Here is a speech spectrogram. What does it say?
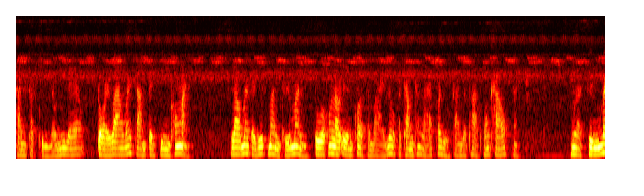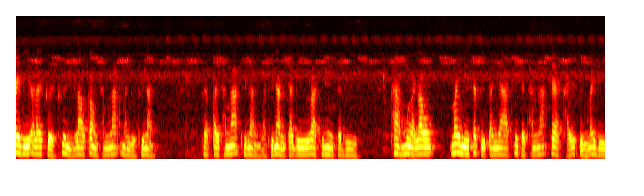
ทันกับสิ่งเหล่านี้แล้ว ปล่อยวางไว้ตามเป็นจริงของมัน เราไม่ไปยึดมั่นถือมั่น ตัวของเราเองก็สบายโลกธรรมทั้งหลายก็อยู่ตามสภาพของเขาเมื่อสิ่งไม่ดีอะไรเกิดขึ้น เราต้องชำระมันอยู่ที่นั่นจะไปชำระที่นั่น ว่าที่นั่นจะดีว่าที่นี่จะดี ถ้าเมื่อเราไม่มีสติปัญญาที่จะชำระแก้ไขสิ่งไม่ดี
